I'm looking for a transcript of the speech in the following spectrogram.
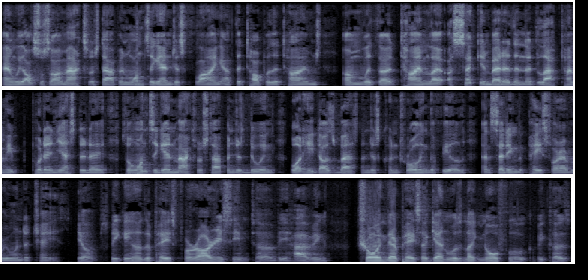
And we also saw Max Verstappen once again just flying at the top of the times, um, with a time like a second better than the lap time he put in yesterday. So once again, Max Verstappen just doing what he does best and just controlling the field and setting the pace for everyone to chase. Yo, speaking of the pace, Ferrari seemed to be having showing their pace again was like no fluke because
